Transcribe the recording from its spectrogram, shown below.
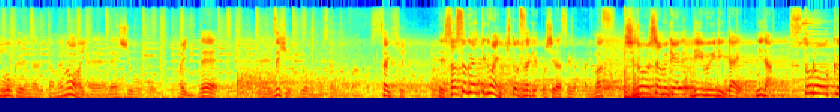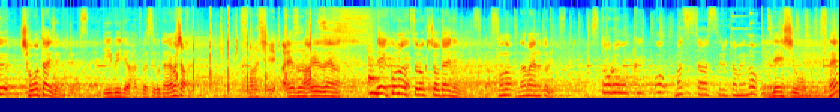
動くようになるための、はい。えー練習方法はいなので、えーぜひ動画の最後までご覧ください、で早速やっていく前に一つだけお知らせがあります。指導者向け DVD 第2弾ストローク超大全というですね DVD を発売することになりました。素晴らしい。ありがとうございます。ありがとうございます。でこのストローク超大全なんですがその名前の通りですね。ストロークをマスターするための練習方法ですね。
